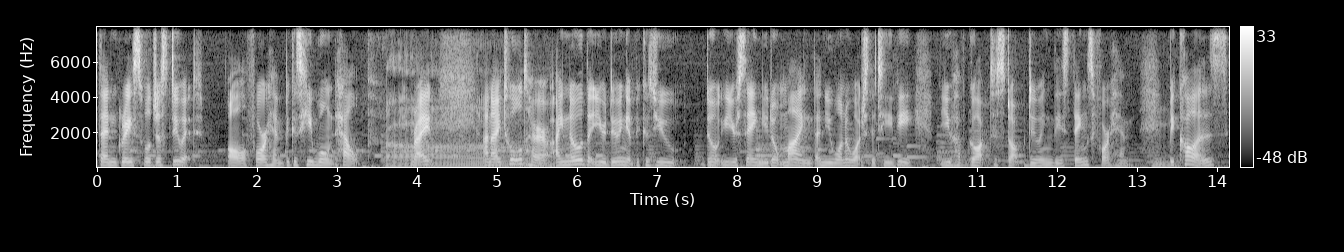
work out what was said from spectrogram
then Grace will just do it all for him because he won't help, right? And I told her, I know that you're doing it because you don't you're saying you don't mind and you want to watch the TV, you have got to stop doing these things for him mm. because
